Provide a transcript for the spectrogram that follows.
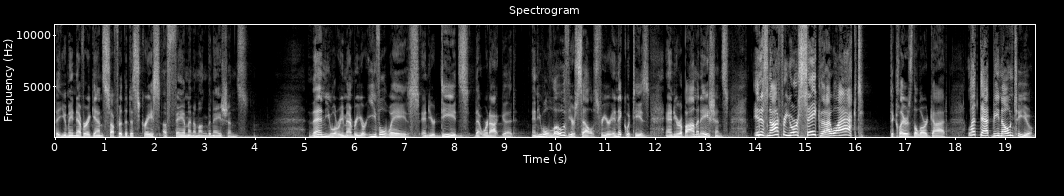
that you may never again suffer the disgrace of famine among the nations. Then you will remember your evil ways and your deeds that were not good, and you will loathe yourselves for your iniquities and your abominations. It is not for your sake that I will act declares the Lord God. Let that be known to you.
